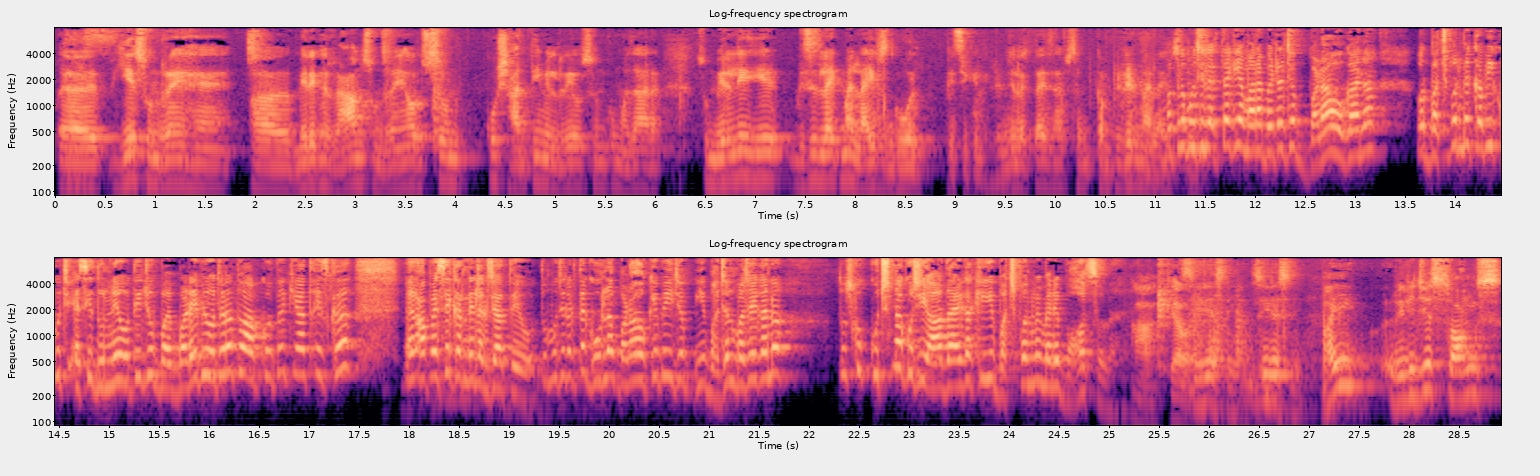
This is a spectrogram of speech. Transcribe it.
अ, ये सुन रहे हैं अ, मेरे घर राम सुन रहे हैं और उससे उनको शांति मिल रही है उससे उनको मज़ा आ रहा है। सो so, मेरे लिए ये this is like my life goal basically मुझे लगता है सब कंप्लीटेड माई लाइफ मतलब मुझे लगता है कि हमारा बेटा जब बड़ा होगा ना और बचपन में कभी कुछ ऐसी धुनें होती जो बड़े भी होते ना तो आपको होता है क्या था इसका? आप ऐसे करने लग जाते हो। तो मुझे लगता है गोला बड़ा होके भी जब ये भजन बजेगा ना तो उसको कुछ ना कुछ याद आएगा कि ये बचपन में मैंने बहुत सुना है। हाँ क्या सीरियसली सीरियसली भाई रिलीजियस सॉन्ग्स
